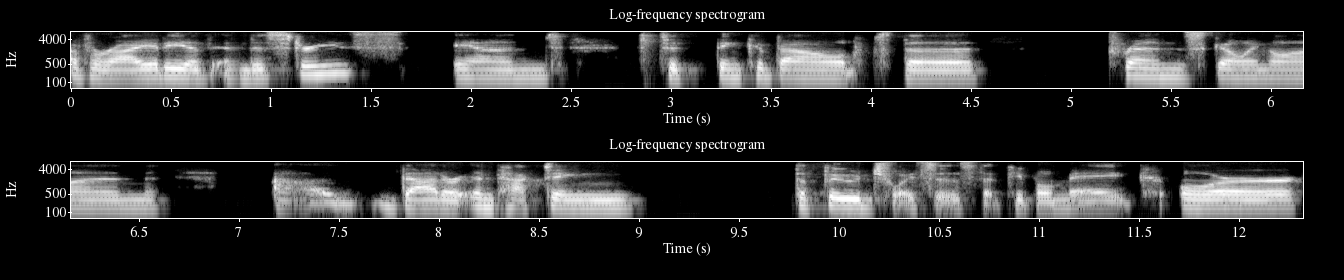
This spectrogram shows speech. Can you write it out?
a variety of industries and to think about the trends going on uh, that are impacting the food choices that people make or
